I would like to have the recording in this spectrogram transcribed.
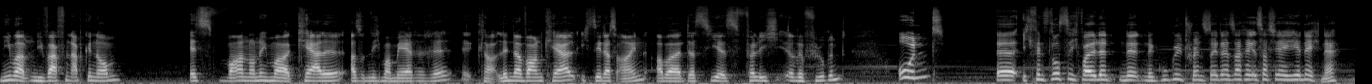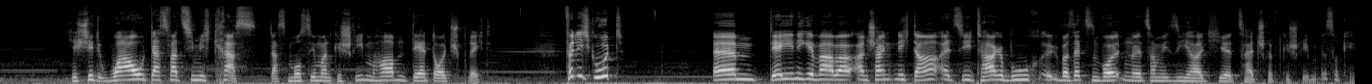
niemandem die Waffen abgenommen. Es waren noch nicht mal Kerle, also nicht mal mehrere. Äh, klar, Linda war ein Kerl, ich sehe das ein, aber das hier ist völlig irreführend. Und äh, ich finde es lustig, weil eine ne, ne Google Translator-Sache ist das ja hier nicht, ne? Hier steht, wow, das war ziemlich krass. Das muss jemand geschrieben haben, der Deutsch spricht. Finde ich gut. Ähm, derjenige war aber anscheinend nicht da, als sie Tagebuch äh, übersetzen wollten. Und jetzt haben wir sie halt hier Zeitschrift geschrieben. Ist okay.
